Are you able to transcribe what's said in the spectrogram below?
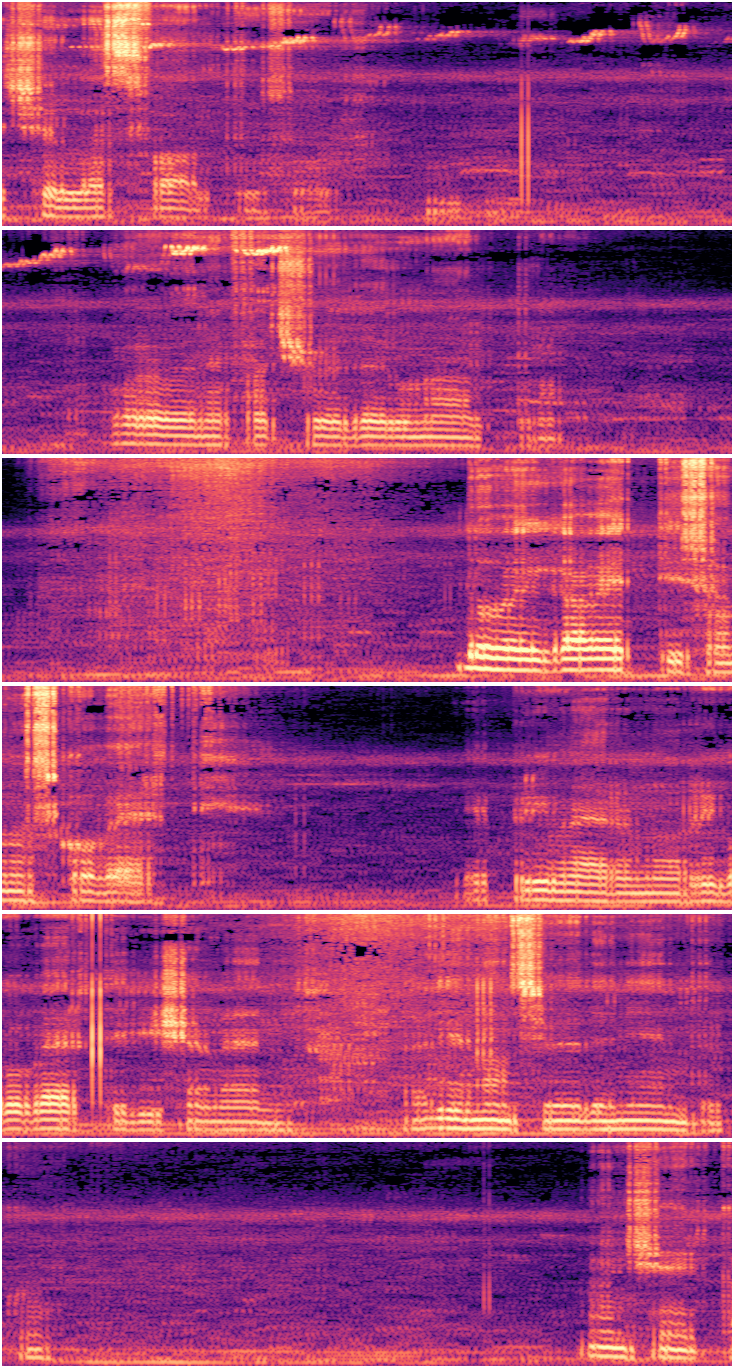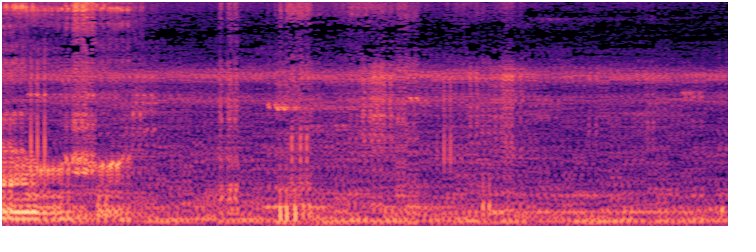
içim asfalttır. Ne façırlarım alttır. Dove gravetti sono scoperti. Ricoperti di cemento. E non si vede niente qua. Non c'è il cavolo fuori.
